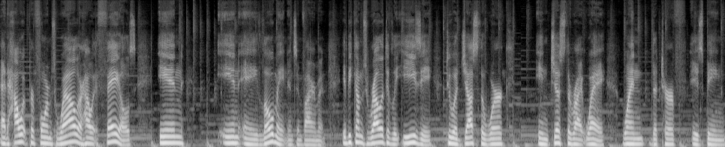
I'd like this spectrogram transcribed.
at how it performs well or how it fails in in a low maintenance environment it becomes relatively easy to adjust the work in just the right way when the turf is being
